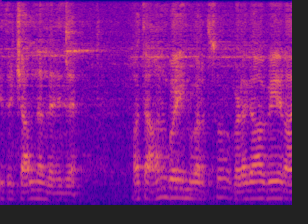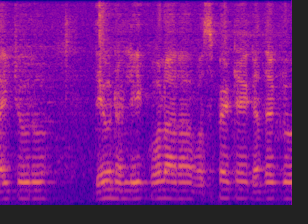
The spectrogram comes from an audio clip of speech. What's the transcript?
ಇದು ಚಾಲನೆಯಲ್ಲಿದೆ. ಮತ್ತು ongoing works Belagavi, Raichur Devanahalli, Kolar, Hosapete Gadag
